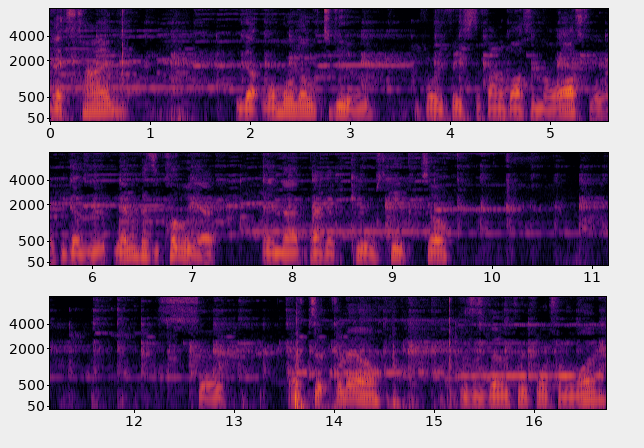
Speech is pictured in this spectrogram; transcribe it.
next time, we got one more level to do before we face the final boss in the Lost World, because we haven't visited Klubba yet in uh, back at K. Rool's Keep. So, so that's it for now. This is Venom3421,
